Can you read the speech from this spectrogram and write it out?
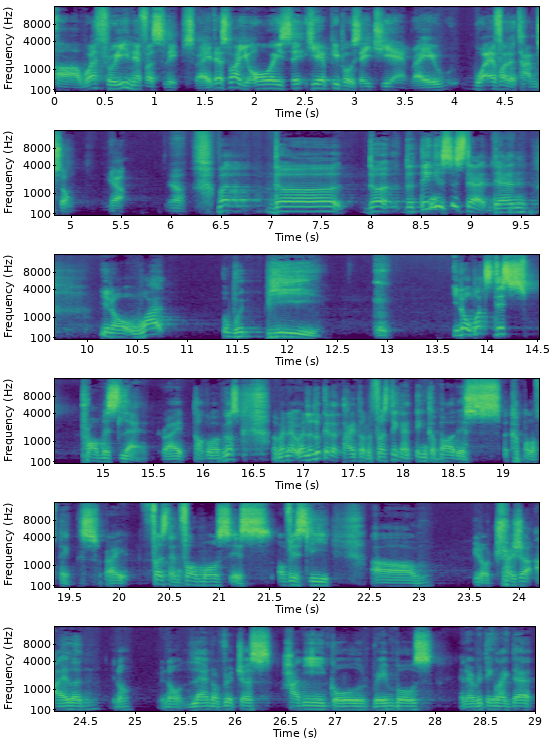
uh, Web3 never sleeps, right? That's why you always hear people say GM, right? Whatever the time zone. Yeah. Yeah. But the the the thing is is that then, you know, what would be you know, what's this promised land, right? Talk about because when I, when I look at the title, the first thing I think about is a couple of things, right? First and foremost is obviously, um, you know, treasure island, you know, you know, land of riches, honey, gold, rainbows, and everything like that.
